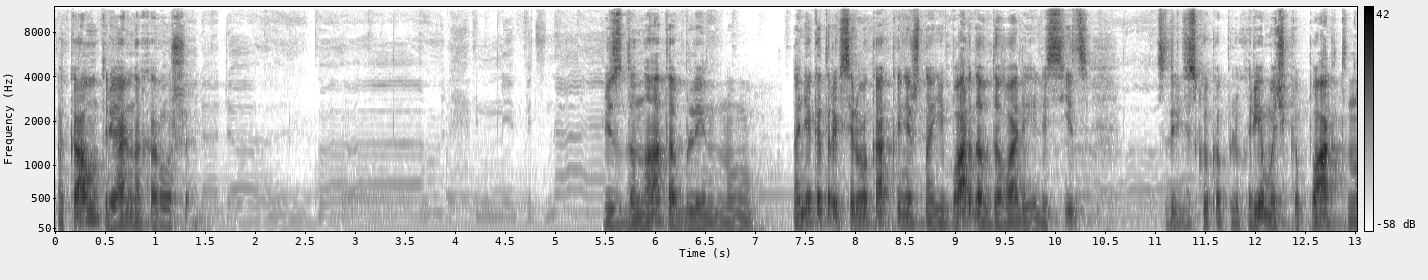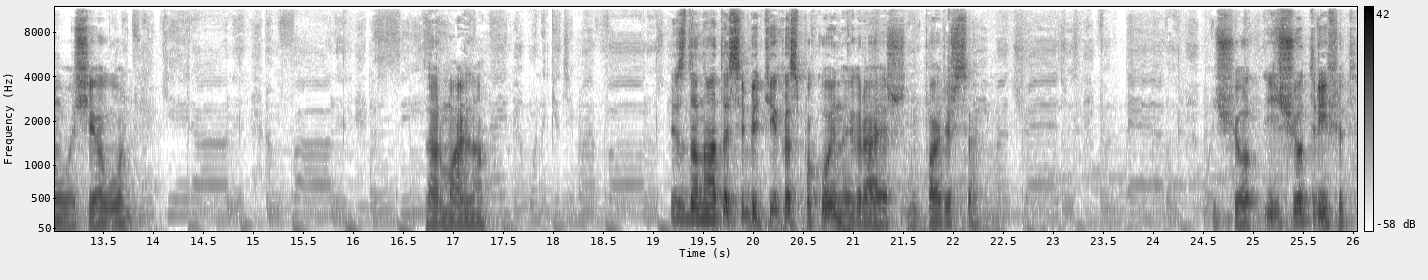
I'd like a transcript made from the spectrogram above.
аккаунт реально хороший. Без доната, блин, ну... На некоторых серваках, конечно, и бардов давали, и лисиц. Смотрите, сколько плюх. Ремочка, пакт, ну вообще огонь. Нормально. Без доната себе тихо, спокойно играешь, не паришься. Еще, еще трифит.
